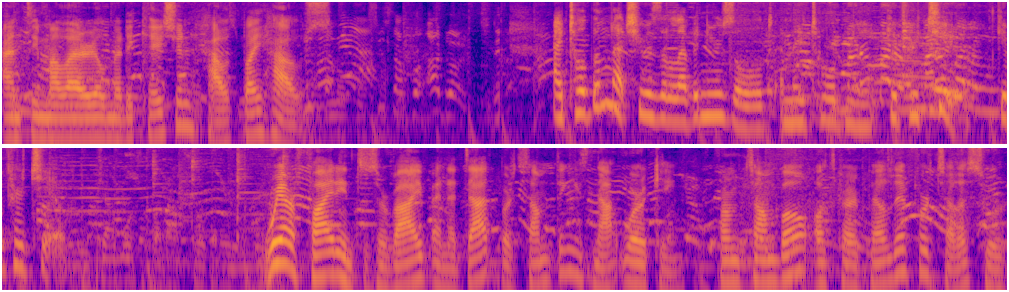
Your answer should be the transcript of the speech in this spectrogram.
anti-malarial medication house by house. I told them that she was 11 years old, and they told me, give her two, give her two. We are fighting to survive and adapt, but something is not working. From Tombo, Oscar Pelde for Telesur.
